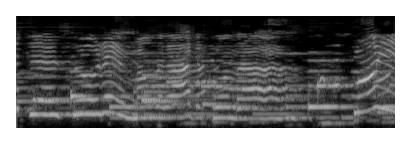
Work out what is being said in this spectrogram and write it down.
စ်တယ်ဆိုတဲ့မောင်ကလာတစ်ခွန်းသာမောင်ရ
